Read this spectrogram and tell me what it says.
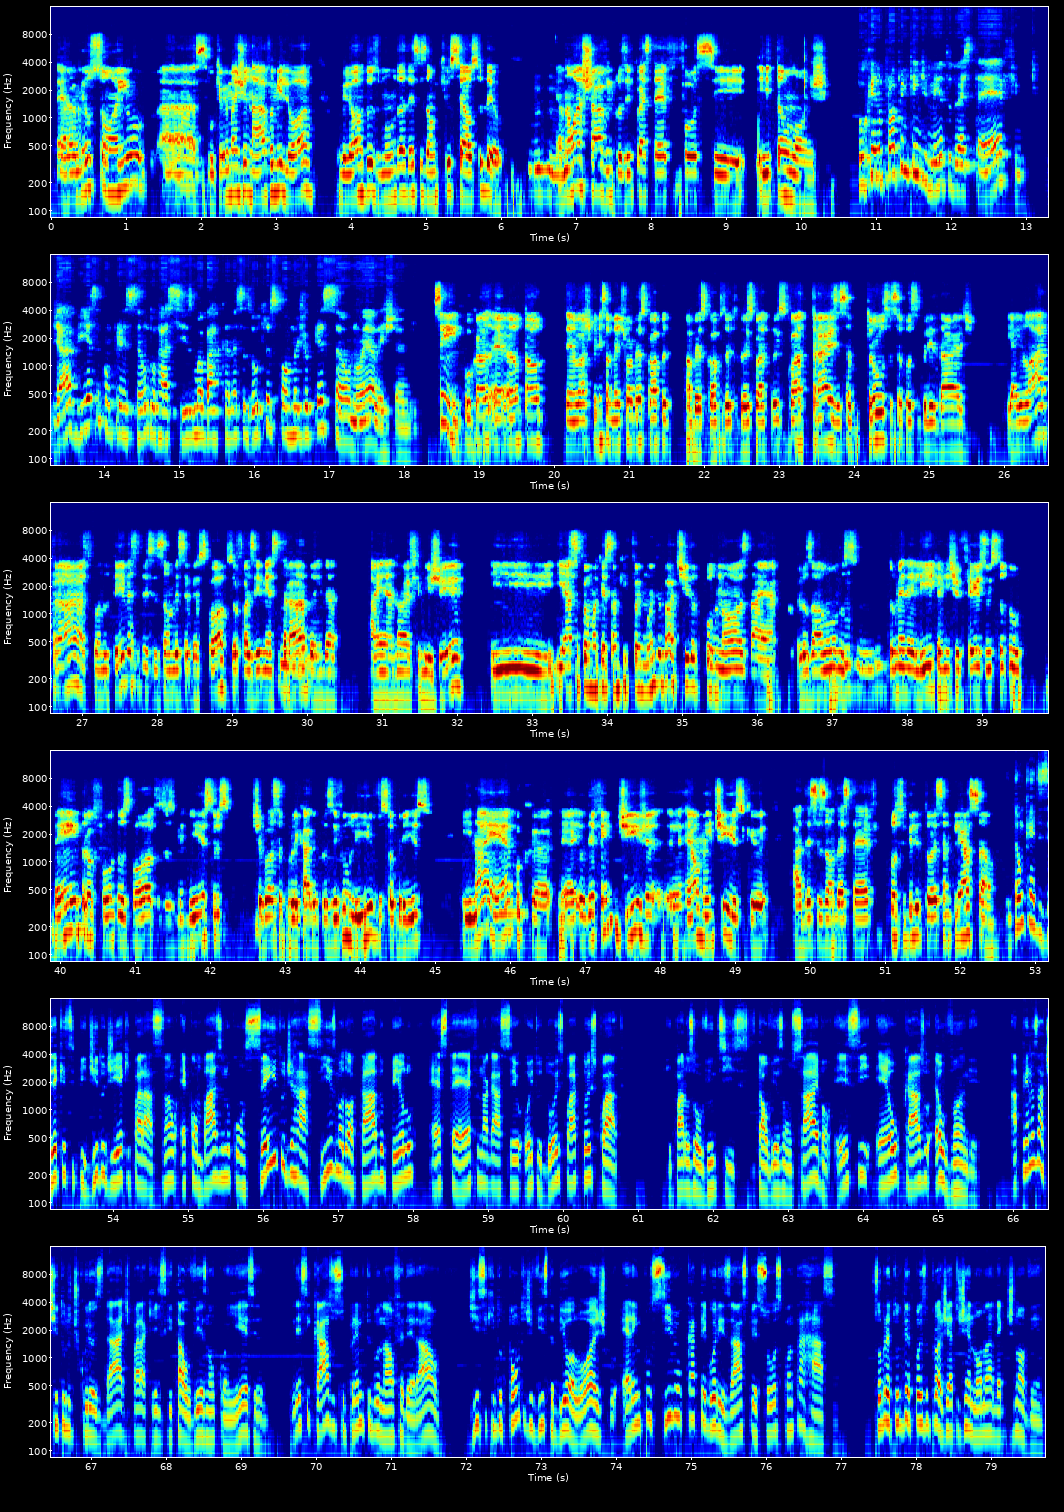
era o meu sonho, uh, o que eu imaginava melhor, melhor dos mundos, a decisão que o Celso deu. Uhum. Eu não achava, inclusive, que o STF fosse ir tão longe. Porque no próprio entendimento do STF já havia essa compreensão do racismo abarcando essas outras formas de opressão, não é, Alexandre? Sim, por causa, é, é o tal eu acho principalmente o habeas corpus, habeas corpus 82424 traz essa, trouxe essa possibilidade. E aí lá atrás, quando teve essa decisão desse habeas corpus, eu fazia mestrado uhum. ainda, ainda na UFMG, e, e, essa foi uma questão que foi muito debatida por nós na época, pelos alunos uhum. do Meneli, que a gente fez um estudo bem profundo dos votos dos ministros. Chegou a ser publicado, inclusive, um livro sobre isso. E na época, é, eu defendi já, é, realmente isso, que a decisão do STF possibilitou essa ampliação. Então quer dizer que esse pedido de equiparação é com base no conceito de racismo adotado pelo STF no HC 82424 que para os ouvintes que talvez não saibam, esse é o caso Elvanger. Apenas a título de curiosidade, para aqueles que talvez não conheçam, nesse caso o Supremo Tribunal Federal disse que do ponto de vista biológico era impossível categorizar as pessoas quanto à raça, sobretudo depois do projeto Genoma na década de 90.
